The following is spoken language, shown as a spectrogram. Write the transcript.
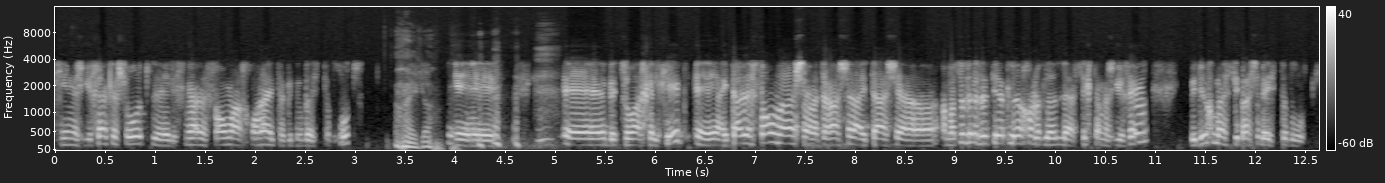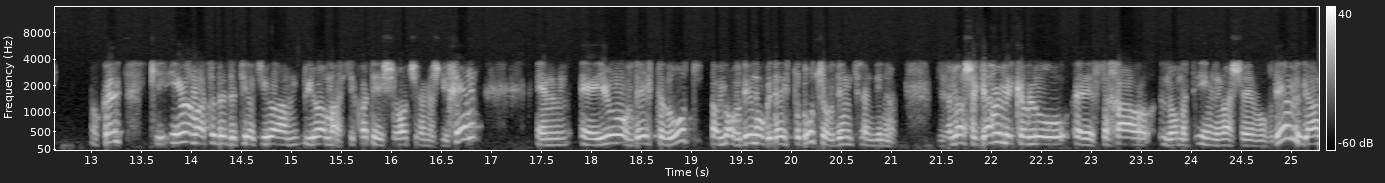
כי משגיחי הכשרות אה, לפני הרפורמה האחרונה התאגדו בהסתדרות. אוי, לא. אה, בצורה חלקית. הייתה רפורמה שהמטרה שלה הייתה שהמועצות הדתיות לא יכולות להעסיק את המשגיחים, בדיוק מהסיבה של ההסתדרות, אוקיי? כי אם המועצות הדתיות יהיו המעסיקות הישירות של המשגיחים, הם אה, יהיו עובדי הסתדרות, עובדים מאוגדי הסתדרות שעובדים אצל המדינה. זה אומר שגם הם יקבלו אה, שכר לא מתאים למה שהם עובדים, וגם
